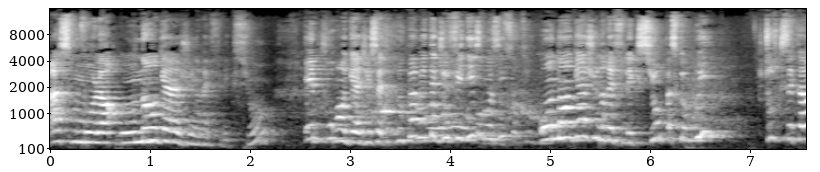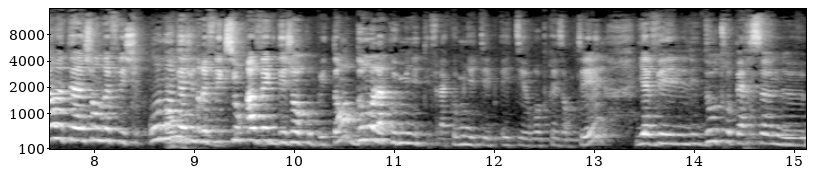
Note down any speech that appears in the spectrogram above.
À ce moment-là, on engage une réflexion et pour engager cette... Vous permettez que je finisse moi aussi? On engage une réflexion parce que oui, je trouve que c'est quand même intéressant de réfléchir. On engage une réflexion avec des gens compétents, dont la communauté, enfin, la communauté était représentée. Il y avait d'autres personnes, euh,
